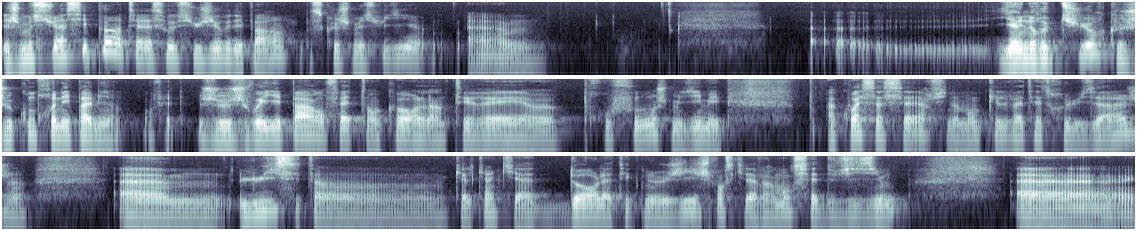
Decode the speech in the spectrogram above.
Je me suis assez peu intéressé au sujet au départ, parce que je me suis dit, il y a une rupture que je comprenais pas bien en fait. Je, ne voyais pas en fait encore l'intérêt profond. Je me dis mais à quoi ça sert finalement, quel va être l'usage? Euh, lui, c'est un quelqu'un qui adore la technologie. je pense qu'il a vraiment cette vision. Euh,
